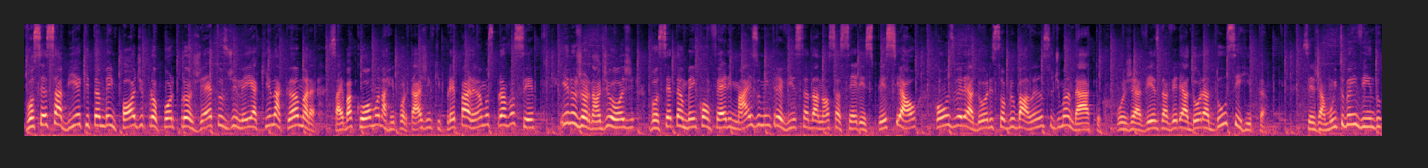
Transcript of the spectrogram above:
Você sabia que também pode propor projetos de lei aqui na Câmara? Saiba como na reportagem que preparamos para você. E no jornal de hoje, você também confere mais uma entrevista da nossa série especial com os vereadores sobre o balanço de mandato. Hoje é a vez da vereadora Dulce Rita. Seja muito bem-vindo,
